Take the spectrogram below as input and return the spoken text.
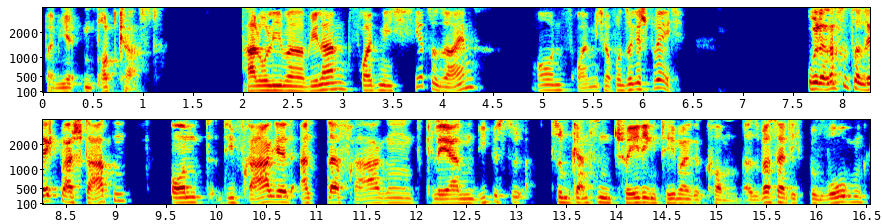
bei mir im Podcast. Hallo lieber Wieland, freut mich hier zu sein und freue mich auf unser Gespräch. Oder lass uns direkt mal starten und die Frage aller Fragen klären. Wie bist du zum ganzen Trading-Thema gekommen? Also was hat dich bewogen,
